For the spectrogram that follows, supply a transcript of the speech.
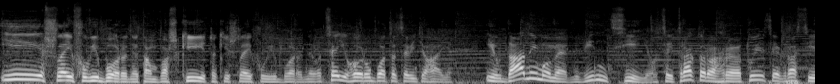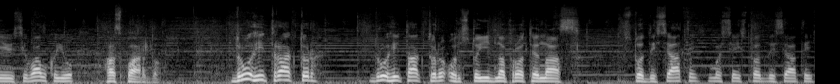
І шлейфові борони, там важкі такі шлейфові борони. Оце його робота це він тягає. І в даний момент він сіє. Оцей трактор агрегатується якраз цією сівалкою Гаспардо. Другий трактор, другий трактор он стоїть напроти нас 110-й, Мосей 110-й.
